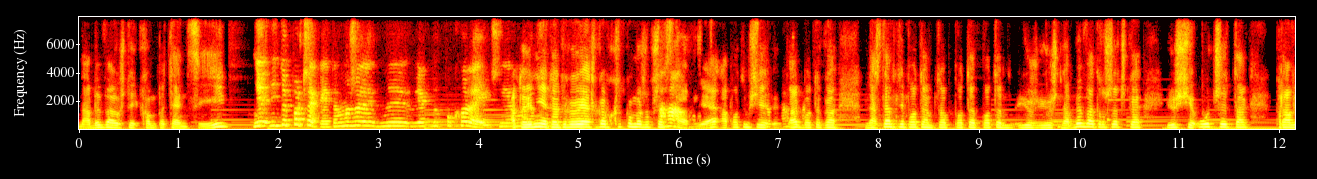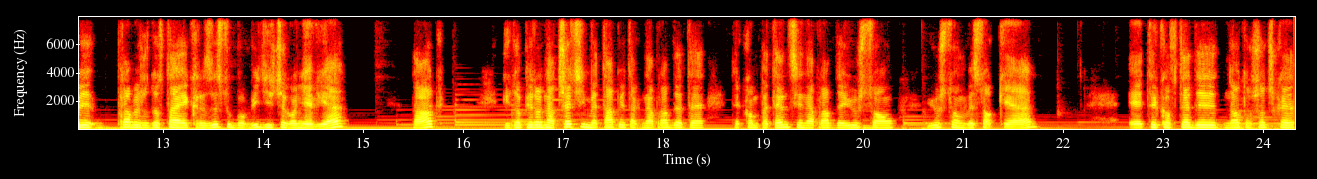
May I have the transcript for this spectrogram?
nabywa już tych kompetencji. Nie, nie to poczekaj, to może y, jakby po kolei. Nie? A to nie, to tylko ja tylko krótko może przedstawię, a potem się, tak, bo tylko następny potem, to, potem, potem już, już nabywa troszeczkę, już się uczy, tak, prawie, prawie, że dostaje kryzysu, bo widzi, czego nie wie, tak? I dopiero na trzecim etapie tak naprawdę te, te kompetencje naprawdę już są, już są wysokie. E, tylko wtedy no, troszeczkę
